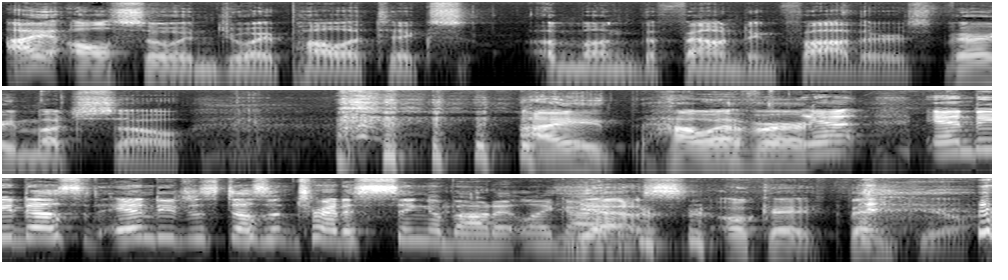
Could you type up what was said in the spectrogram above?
I also enjoy politics among the founding fathers, very much so. I, however, yeah, Andy does. Andy just doesn't try to sing about it like I yes, okay, thank you.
